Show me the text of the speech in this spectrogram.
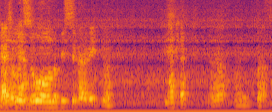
Nur mal so und ein bisschen weiter weg noch. Okay. Ja, dann passt.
